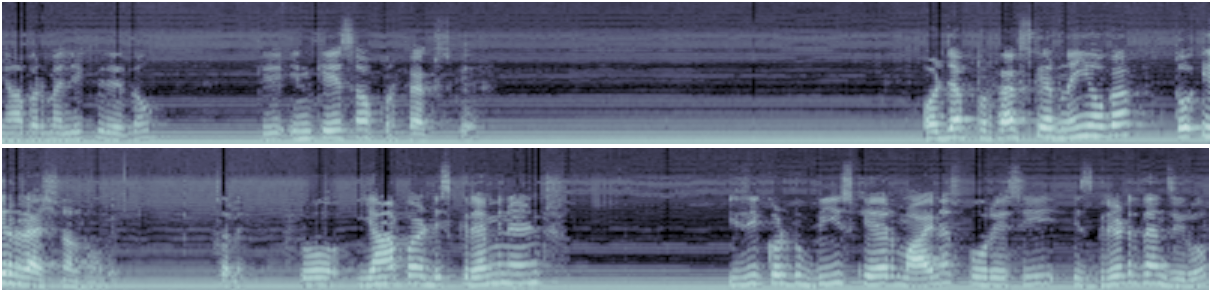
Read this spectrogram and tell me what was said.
यहाँ पर मैं लिख भी देता हूँ कि in case of perfect square और जब परफेक्ट स्क्वेयर नहीं होगा तो इरेशनल होंगे। चले तो यहाँ पर discriminant is equal to B square minus four A C is greater than zero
